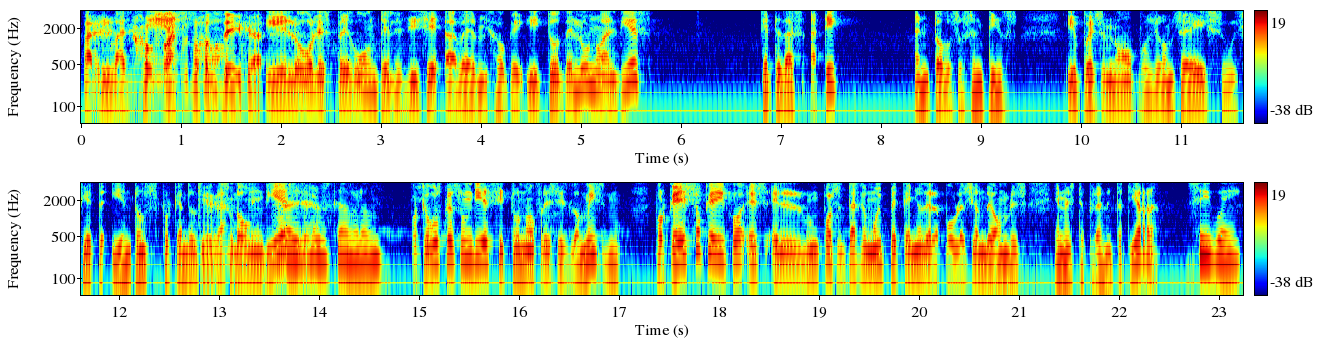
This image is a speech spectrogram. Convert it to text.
para arriba al no, mes, ¿a dónde, hija? Y luego les pregunta y les dice, a ver, mija, ok, ¿y tú del 1 al 10, qué te das a ti? En todos sus sentidos. Y pues no, pues yo un 6, un 7. ¿Y entonces por qué andas ¿Quieres buscando un un pinche Ay, 10? Dios, cabrón. Porque buscas un 10 si tú no ofreces lo mismo. Porque eso que dijo es el, un porcentaje muy pequeño de la población de hombres en este planeta Tierra. Sí, güey.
